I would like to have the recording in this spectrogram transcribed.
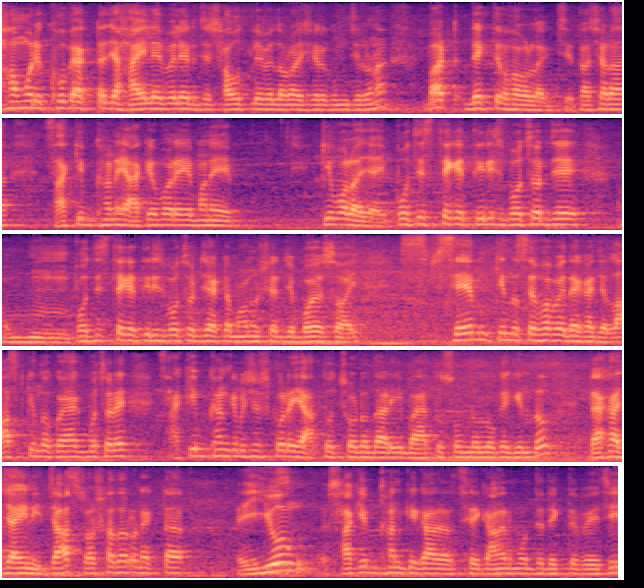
আহামরি খুব একটা যে হাই লেভেলের, যে সাউথ লেভেলের হয় সেরকম ছিল না, বাট দেখতে ভালো লাগছে। তাছাড়া সাকিব খানে একেবারে মানে কি বলা যায়, পঁচিশ থেকে তিরিশ বছর যে পঁচিশ থেকে তিরিশ বছর যে একটা মানুষের যে বয়স হয় সেম কিন্তু সেভাবে দেখা যায়। লাস্ট কিন্তু কয়েক বছরে সাকিব খানকে বিশেষ করে এত ছোট দাড়ি বা এত সুন্দর লোকে কিন্তু দেখা যায়নি। জাস্ট অসাধারণ একটা ইয়ং সাকিব খানকে সেই গানের মধ্যে দেখতে পেয়েছি।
